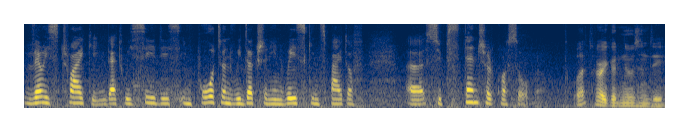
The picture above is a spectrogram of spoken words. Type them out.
very striking that we see this important reduction in risk in spite of uh, substantial crossover. Well, that's very good news indeed.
